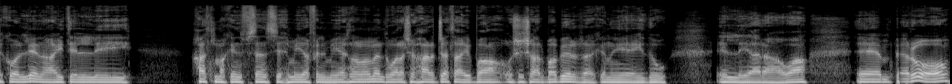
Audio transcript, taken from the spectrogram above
Ikolli ngħid illi ħadd ma kien f'sensih mija fil-mija għax normalment wara xi ħarġa tajba u xi xarba birra kienu jgħidu illi jarawha. Ehm, però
